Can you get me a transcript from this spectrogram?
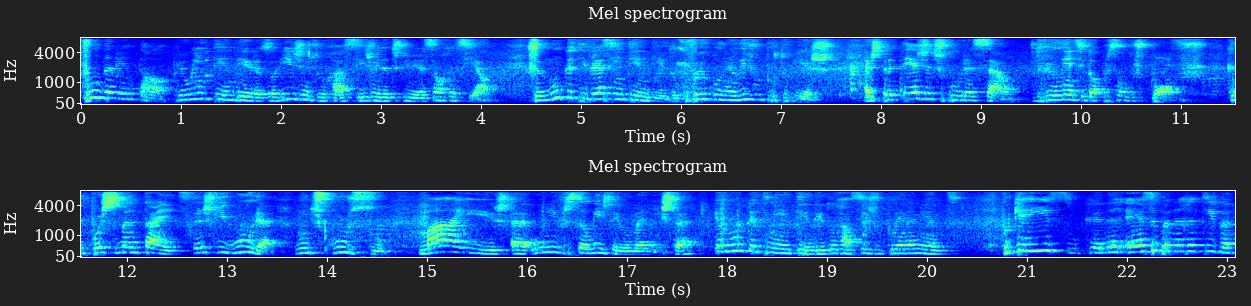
fundamental para eu entender as origens do racismo e da discriminação racial, se eu nunca tivesse entendido o que foi o colonialismo português, a estratégia de exploração, de violência e de opressão dos povos, que depois se mantém, que se transfigura num discurso mais uh, universalista e humanista, eu nunca tinha entendido o racismo plenamente. Porque é isso, que é essa a narrativa.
